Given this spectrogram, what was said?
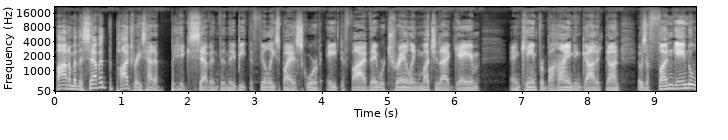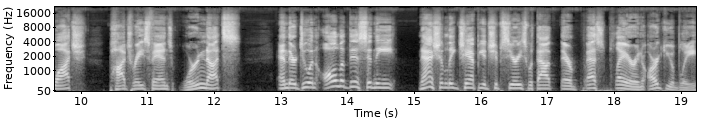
bottom of the seventh. The Padres had a big seventh and they beat the Phillies by a score of eight to five. They were trailing much of that game. and came from behind and got it done. It was a fun game to watch. Padres fans were nuts. And they're doing all of this in the National League Championship Series without their best player and arguably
